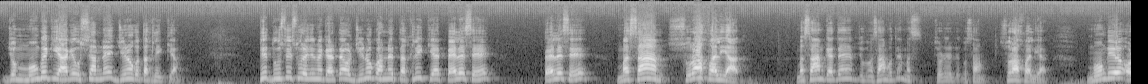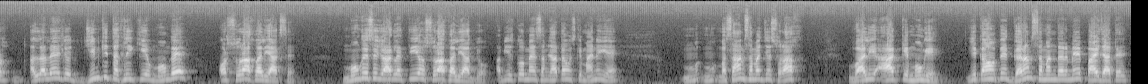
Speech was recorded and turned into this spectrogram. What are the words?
جو مونگے کی آگ ہے اس سے ہم نے جنوں کو تخلیق کیا۔ پھر دوسری سورج میں کہتا ہے، اور جنوں کو ہم نے تخلیق کیا پہلے سے پہلے سے مسام، سوراخ والی آگ۔ مسام کہتے ہیں، جو مسام ہوتے ہیں، مس، چھوٹے چھوٹے مسام، سوراخ والی آگ۔ مونگے اور اللہ نے جو جن کی تخلیق کی ہے مونگے اور سوراخ والی آگ سے۔ مونگے سے جو آگ لگتی ہے، اور سوراخ والی آگ جو۔ اب اس کو میں سمجھاتا ہوں، اس کے معنی یہ مسام سمجھیں، سوراخ والی آگ کے مونگے، یہ کہاں ہوتے ہیں؟ گرم سمندر میں پائے جاتے ہیں۔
